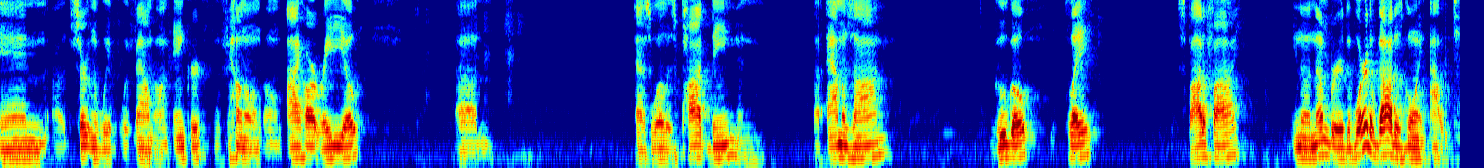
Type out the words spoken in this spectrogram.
And uh, certainly we're, we're found on Anchor, we're found on, on iHeartRadio, um, as well as Podbean and uh, Amazon, Google Play, Spotify. You know, a number, the word of God is going out.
